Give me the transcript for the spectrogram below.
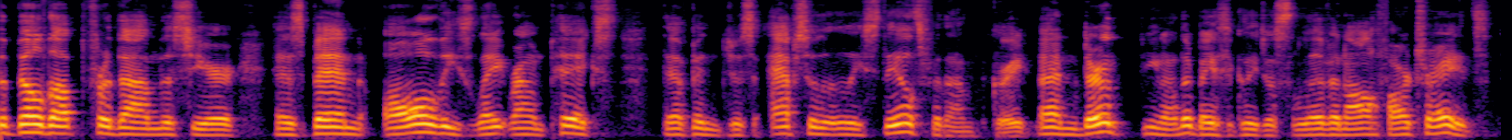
the build up for them this year has been all these late round picks that have been just absolutely steals for them, Great. and they're you know they're basically just living off our trades.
